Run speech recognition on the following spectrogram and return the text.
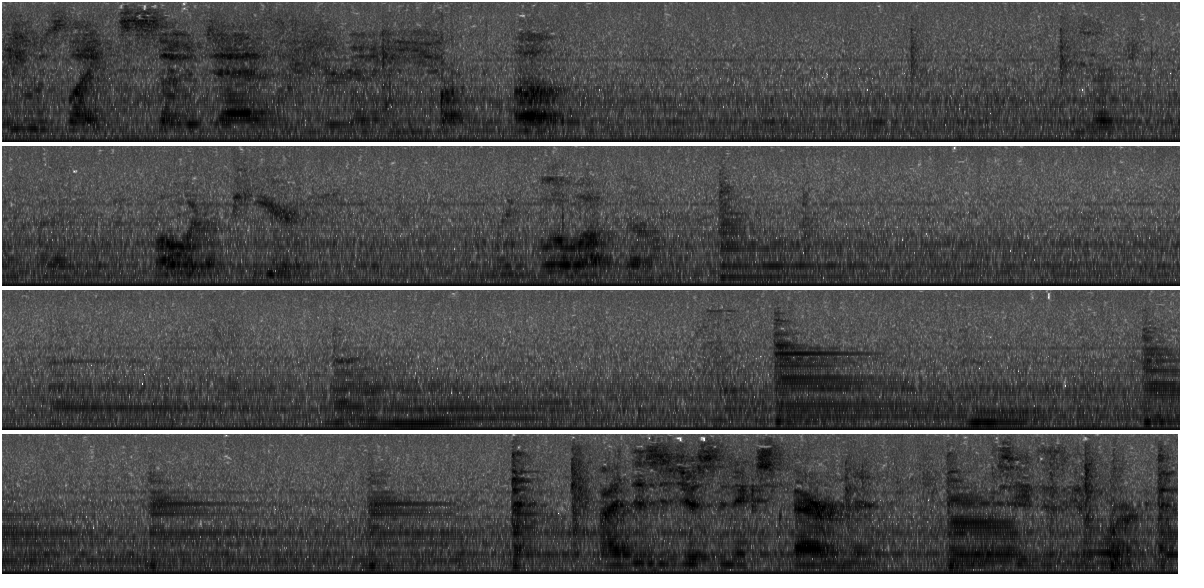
he was like so jazzed that you're gonna be used. Oh. These are uh, up here. It might blow up though. Alright, this is just an experiment. Let's see if this is gonna work.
